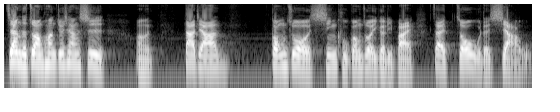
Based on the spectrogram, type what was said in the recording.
这样的状况就像是呃大家工作辛苦工作一个礼拜，在周五的下午，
